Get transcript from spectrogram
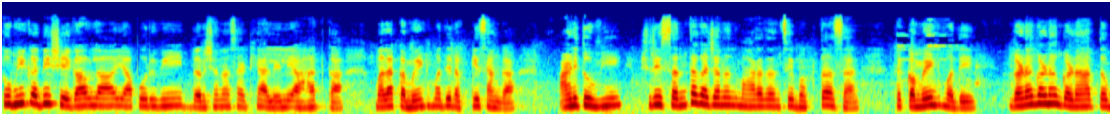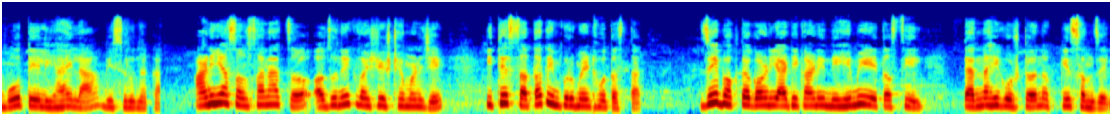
तुम्ही कधी शेगावला यापूर्वी दर्शनासाठी आलेले आहात का? मला कमेंटमध्ये नक्की सांगा. आणि तुम्ही श्री संत गजानन महाराजांचे भक्त असाल तर कमेंटमध्ये गणगण गणात बो ते लिहायला विसरू नका. आणि या संस्थानाचं अजून एक वैशिष्ट्य म्हणजे इथे सतत इम्प्रूव्हमेंट होत असतात. जे भक्तगण या ठिकाणी नेहमी येत असतील त्यांना ही गोष्ट नक्कीच समजेल.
